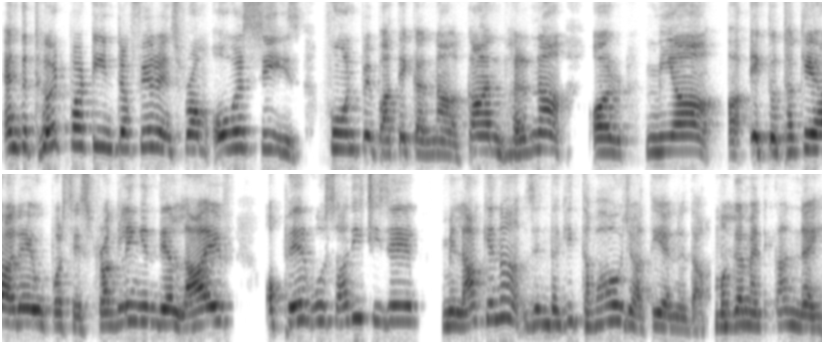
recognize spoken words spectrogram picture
And the third party interference from overseas phone پہ باتیں کرنا، کان بھرنا، اور میاں ایک تو تھکے ہارے، اوپر سے اسٹرگلنگ ان دیئر لائف اور پھر وہ ساری چیزیں ملا کے نا زندگی تباہ ہو جاتی ہے ندا مگر میں نے کہا نہیں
